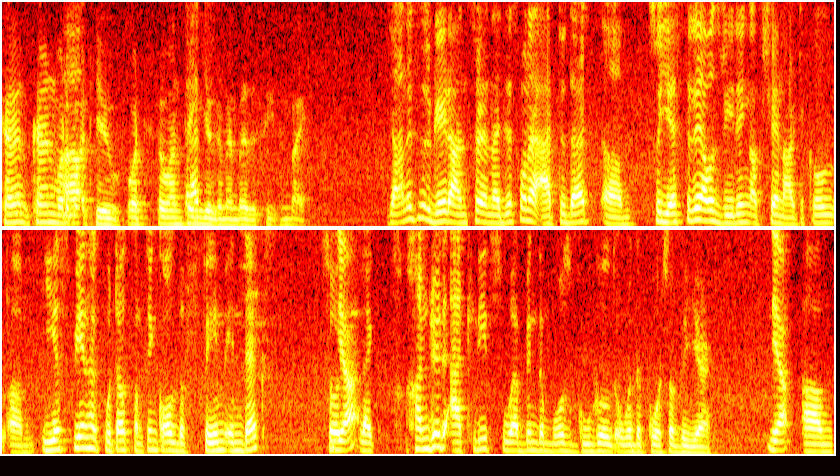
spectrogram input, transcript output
Karan, Karan, what Uh, about you? What's the one thing you'll remember this season by? Giannis is a great answer, and I just want to add to that. Um, so yesterday I was reading Akshay an article. Um, ESPN had put out something called the Fame Index. So Yeah. like 100 athletes who have been the most Googled over the course of the year. Yeah, Um,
